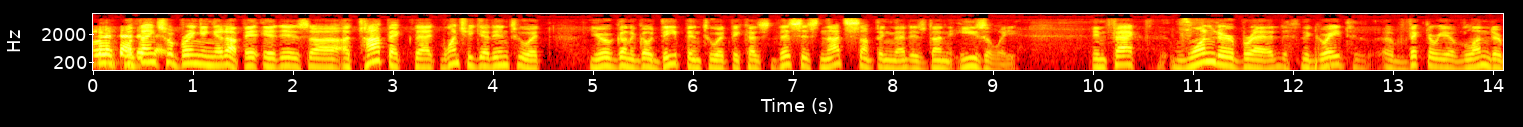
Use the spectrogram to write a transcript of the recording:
I'm going to Well, send it. thanks for bringing it up. It, it is uh, a topic that once you get into it, you're going to go deep into it because this is not something that is done easily. In fact, Wonder Bread, the great uh, victory of Wonder,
